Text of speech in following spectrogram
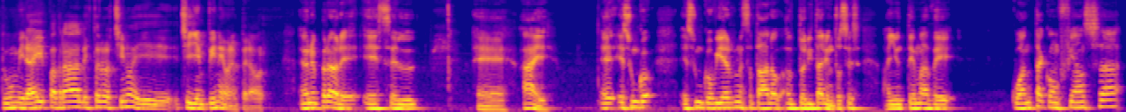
Tú miráis para atrás la historia de los chinos y Xi Jinping es un emperador. Es un emperador, es el... Eh, ay, es un, es un gobierno estatal autoritario, entonces hay un tema de cuánta confianza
